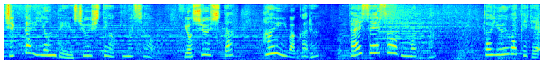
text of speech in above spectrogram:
しっかり読んで予習しておきましょう。予習した？範囲わかる？体制装備持った？というわけで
